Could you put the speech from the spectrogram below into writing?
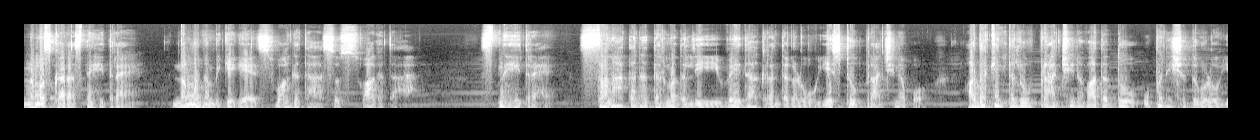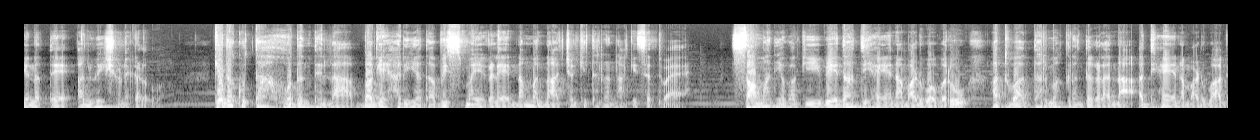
ನಮಸ್ಕಾರ ಸ್ನೇಹಿತರೆ, ನಮ್ಮ ನಂಬಿಕೆಗೆ ಸ್ವಾಗತ, ಸುಸ್ವಾಗತ. ಸ್ನೇಹಿತರೆ, ಸನಾತನ ಧರ್ಮದಲ್ಲಿ ವೇದ ಗ್ರಂಥಗಳು ಎಷ್ಟು ಪ್ರಾಚೀನವೋ, ಅದಕ್ಕಿಂತಲೂ ಪ್ರಾಚೀನವಾದದ್ದು ಉಪನಿಷತ್ತುಗಳು ಎನ್ನುತ್ತೆ ಅನ್ವೇಷಣೆಗಳು. ಕೆದಕುತ್ತಾ ಹೋದಂತೆಲ್ಲ ಬಗೆಹರಿಯದ ವಿಸ್ಮಯಗಳೇ ನಮ್ಮನ್ನ ಚಕಿತರನ್ನಾಗಿಸತ್ವೆ ಸಾಮಾನ್ಯವಾಗಿ ವೇದಾಧ್ಯಯನ ಮಾಡುವವರು ಅಥವಾ ಧರ್ಮ ಗ್ರಂಥಗಳನ್ನು ಅಧ್ಯಯನ ಮಾಡುವಾಗ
